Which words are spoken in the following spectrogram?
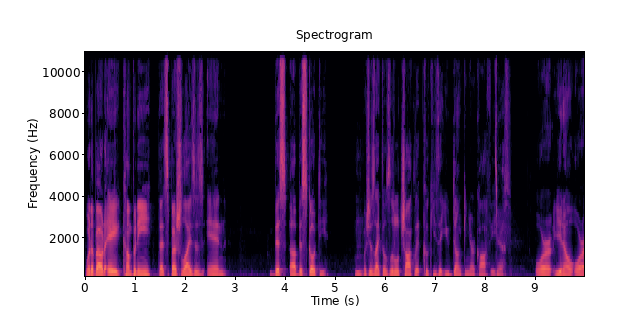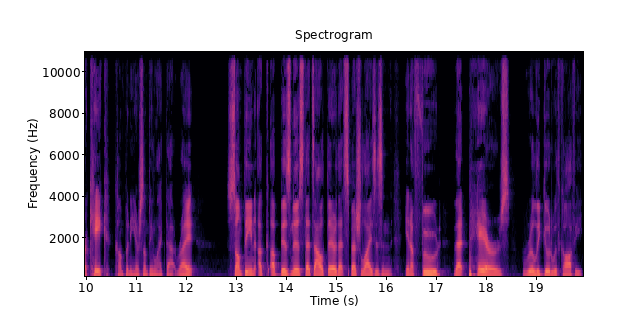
What about a company that specializes in bis- uh, biscotti, Mm. which is like those little chocolate cookies that you dunk in your coffee, yes. or you know, or a cake company or something like that, right? Something a, a business that's out there that specializes in in a food that pairs really good with coffee,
